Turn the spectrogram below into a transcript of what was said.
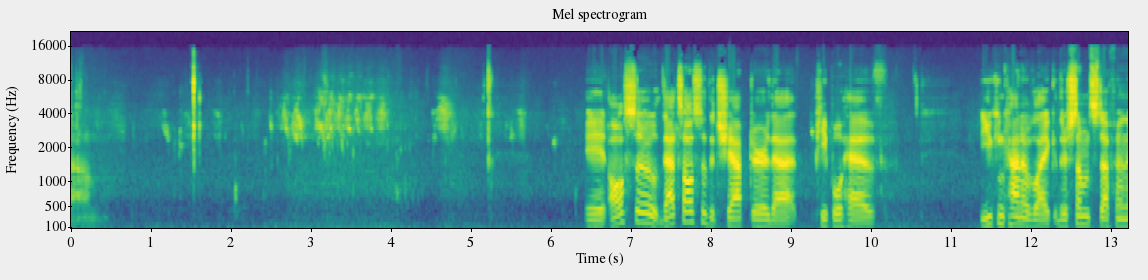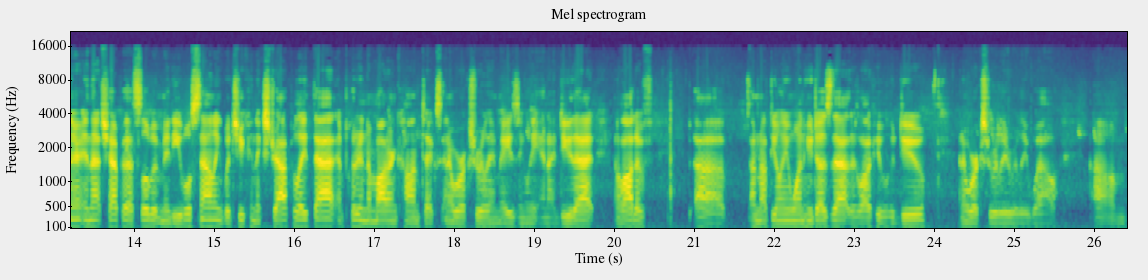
Um, it also that's also the chapter that people have you can kind of like there's some stuff in there in that chapter that's a little bit medieval sounding but you can extrapolate that and put it in a modern context and it works really amazingly and I do that. And a lot of uh, I'm not the only one who does that. There's a lot of people who do and it works really really well um,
